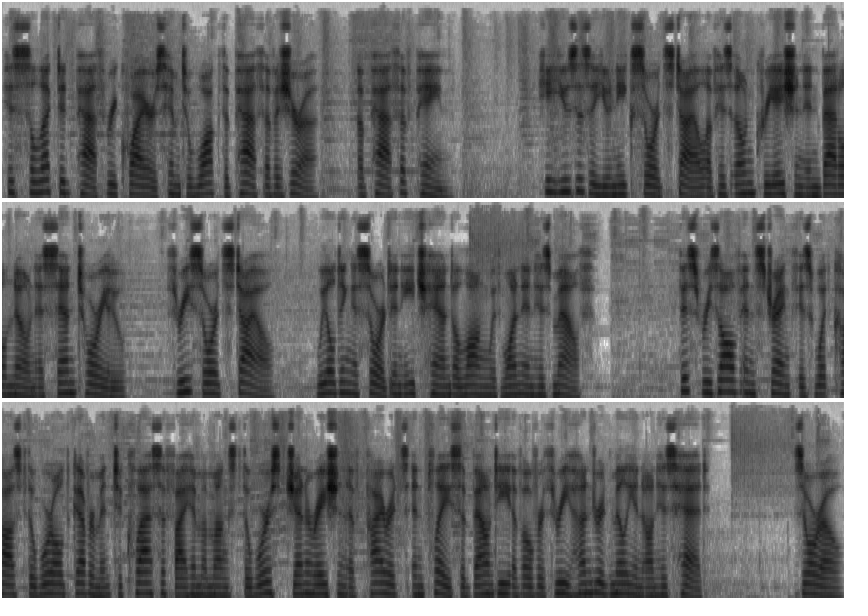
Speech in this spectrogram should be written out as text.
His selected path requires him to walk the path of Asura, a path of pain. He uses a unique sword style of his own creation in battle known as Santoryu, three-sword style, wielding a sword in each hand along with one in his mouth. This resolve and strength is what caused the world government to classify him amongst the worst generation of pirates and place a bounty of over 300 million on his head. Zoro,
